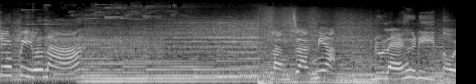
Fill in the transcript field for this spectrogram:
ชื่อปีแล้วนะ หลังจากเนี่ย ดูแลให้ดีตัว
